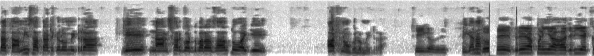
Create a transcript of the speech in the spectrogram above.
ਤਾਂ ਤਾਂ ਵੀ 7-8 ਕਿਲੋਮੀਟਰ ਆ। ਜੇ ਨਾਨਕਸਰ ਗੁਰਦੁਆਰਾ ਸਾਹਿਬ ਤੋਂ ਆਈਏ 8-9 ਕਿਲੋਮੀਟਰ ਆ। ਠੀਕ ਹੈ ਵੀਰੇ। ਠੀਕ ਹੈ ਨਾ? ਤੇ ਵੀਰੇ ਆਪਣੀ ਆਹ ਜਿਹੜੀ ਇੱਕ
